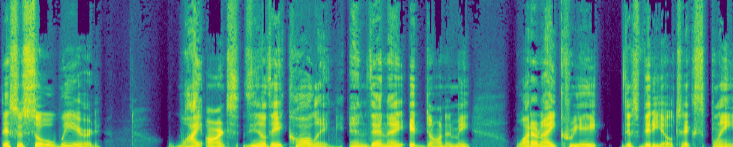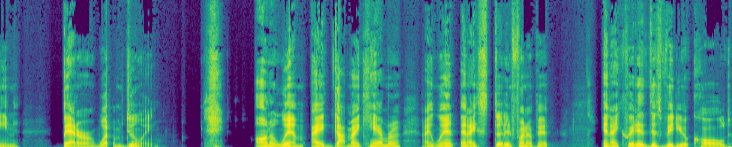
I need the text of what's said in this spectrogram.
this is so weird. Why aren't, you know, they calling? And then I, it dawned on me, why don't I create this video to explain better what I'm doing? On a whim, I got my camera, I went and I stood in front of it and I created this video called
